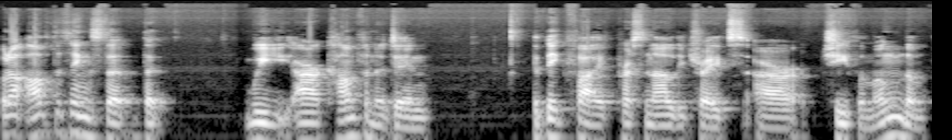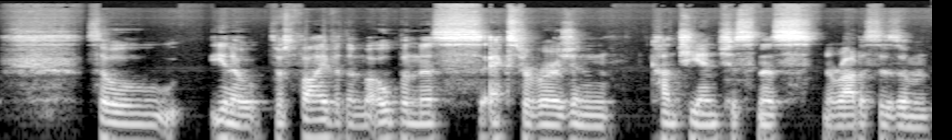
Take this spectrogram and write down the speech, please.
But of the things that that we are confident in the big five personality traits are chief among them. So you know, there's five of them openness, extroversion, conscientiousness, neuroticism,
